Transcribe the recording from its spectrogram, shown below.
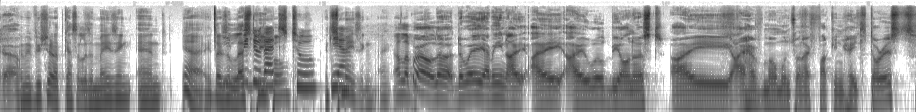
Yeah. I mean, Vyšehrad Castle is amazing, and yeah, there's we less do people. that too. It's yeah. amazing. I, I love it. Well, the, the way I mean, I, I I will be honest. I I have moments when I fucking hate tourists,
